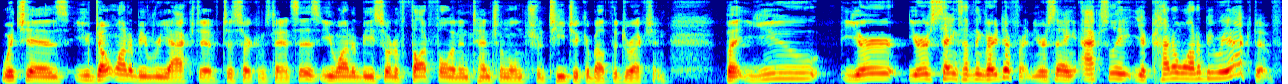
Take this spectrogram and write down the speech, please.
which is you don't want to be reactive to circumstances. You want to be sort of thoughtful and intentional and strategic about the direction. But you you're you're saying something very different. You're saying actually you kind of want to be reactive.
